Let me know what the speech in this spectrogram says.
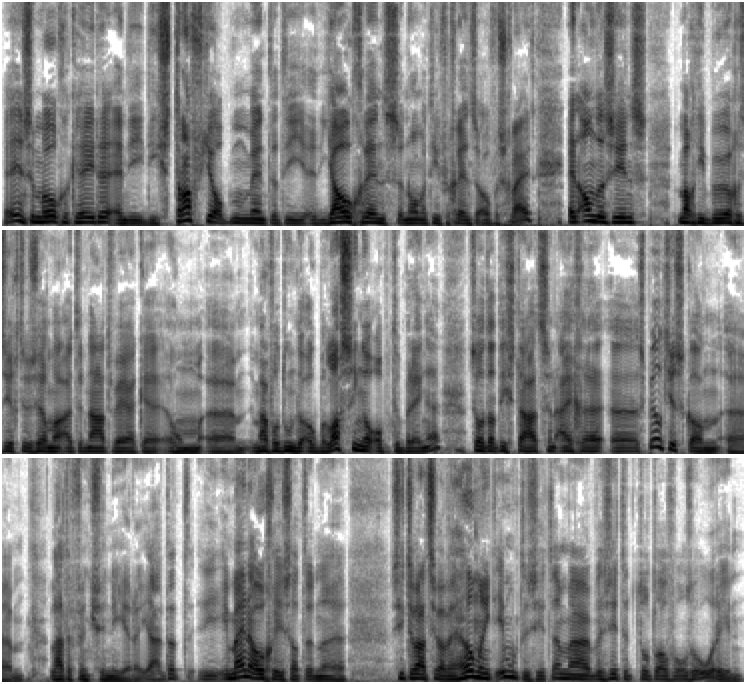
in zijn mogelijkheden. En die, die straf je op het moment dat hij jouw grens, normatieve grens overschrijdt. En anderszins mag die burger zich dus helemaal uit de naad werken om uh, maar voldoende ook belastingen op te brengen, zodat die staat zijn eigen uh, speeltjes kan uh, laten functioneren. Ja, dat, in mijn ogen is dat een uh, situatie waar we helemaal niet in moeten zitten, maar we zitten tot over onze oren in.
